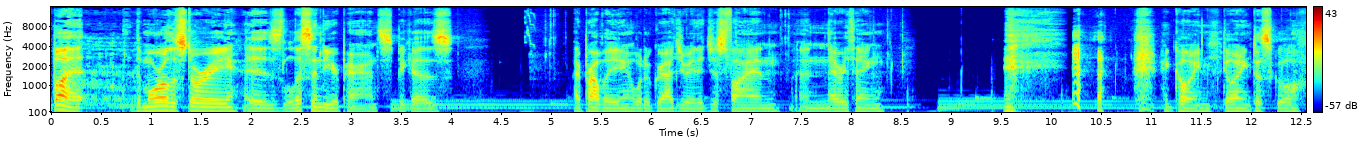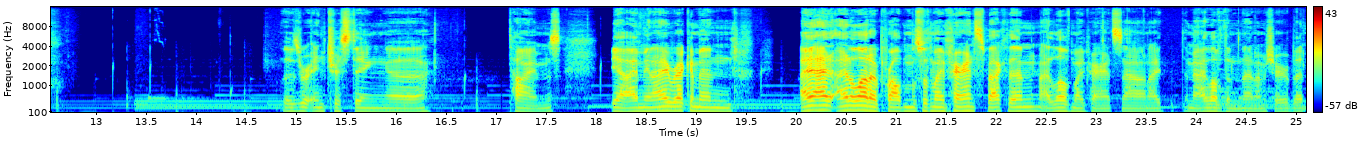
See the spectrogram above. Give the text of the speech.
But the moral of the story is listen to your parents because I probably would have graduated just fine and everything. going going to school. Those were interesting uh, times. Yeah, I mean, I recommend. I had, I had a lot of problems with my parents back then. I love my parents now, and I, I mean, I love them then, I'm sure, but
